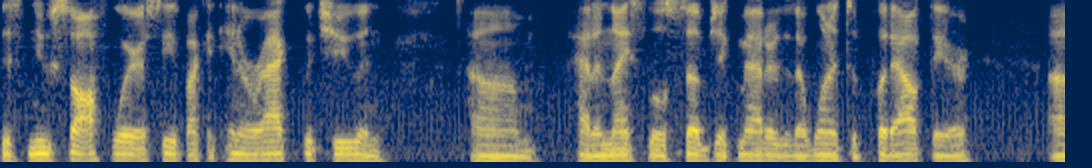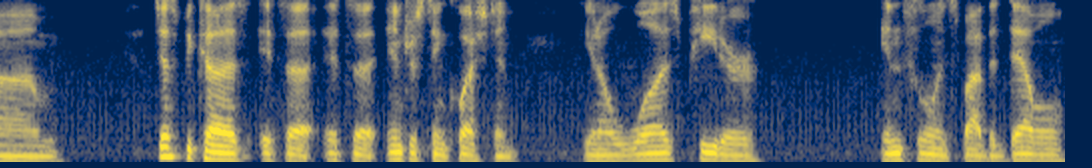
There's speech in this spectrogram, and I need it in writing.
this new software, see if I can interact with you and um had a nice little subject matter that I wanted to put out there. Um, just because it's a it's an interesting question. You know, was Peter influenced by the devil?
